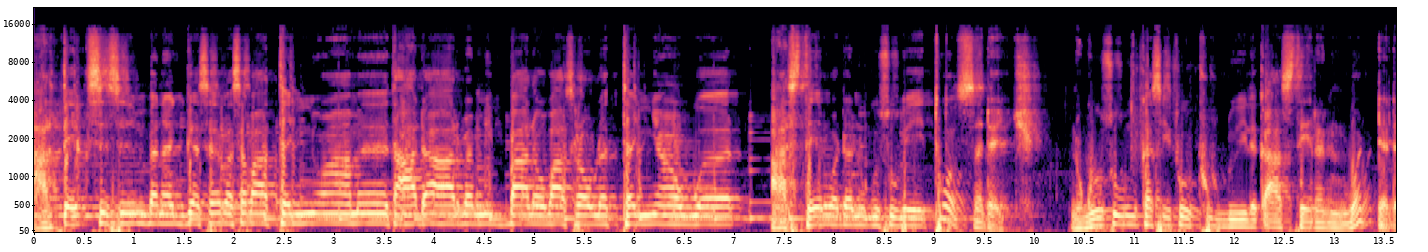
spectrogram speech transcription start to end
አርጤክስስም በነገሰ በሰባተኛው ዓመት አዳር በሚባለው በአስራ ሁለተኛው ወር አስቴር ወደ ንጉሡ ቤት ተወሰደች። ንጉሡም ከሴቶች ሁሉ ይልቅ አስቴርን ወደደ።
